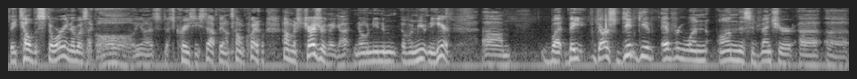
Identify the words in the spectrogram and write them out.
They tell the story, and everybody's like, "Oh, you know, that's, that's crazy stuff." They don't tell them quite how much treasure they got. No need of a mutiny here. Um, but they Darsh did give everyone on this adventure, uh, uh,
